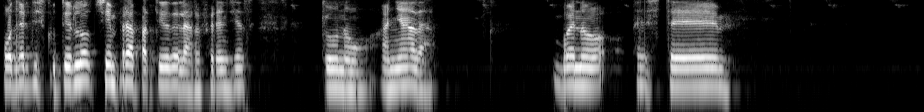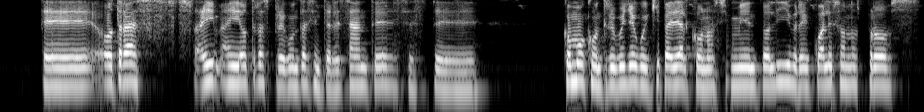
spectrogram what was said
poder discutirlo siempre a partir de las referencias que uno añada. Bueno, este... Eh, otras, hay, hay, otras preguntas interesantes. Este, ¿Cómo contribuye Wikipedia al conocimiento libre? ¿Cuáles son los pros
